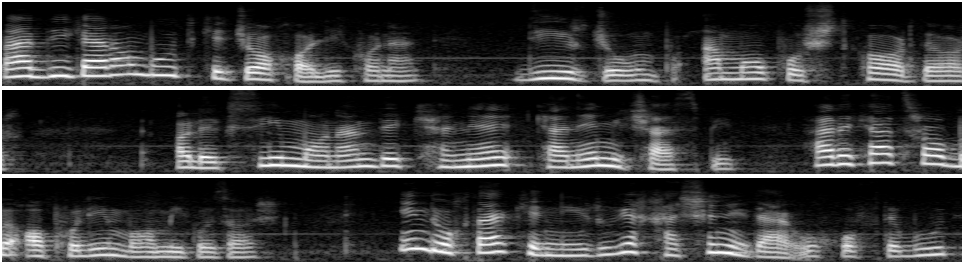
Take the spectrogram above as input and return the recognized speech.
بر دیگران بود که جا خالی کنند. دیر جنب اما پشتکار دار. الکسی مانند کنه, کنه میچسبید. حرکت را به آپولین وامی گذاشت این دختر که نیروی خشنی در او خفته بود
